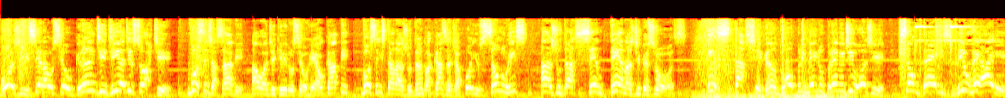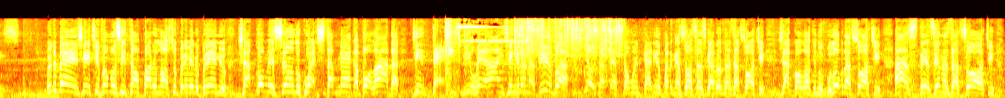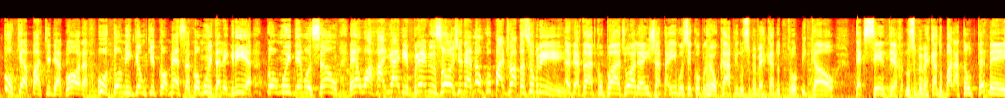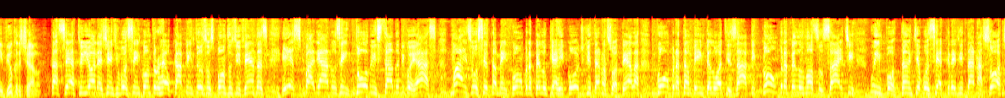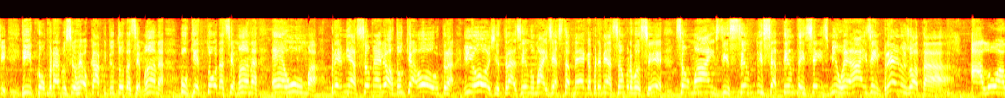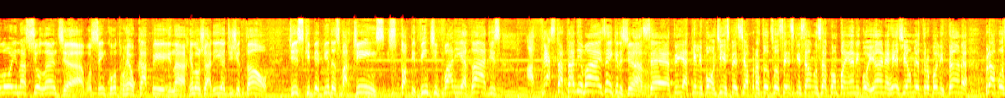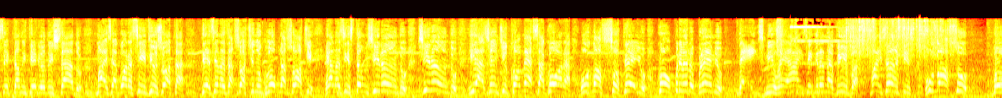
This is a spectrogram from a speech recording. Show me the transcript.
Hoje será o seu grande dia de sorte. Você já sabe, ao adquirir o seu Real Cap, você estará ajudando a Casa de Apoio São Luís a ajudar centenas de pessoas. Está chegando o primeiro prêmio de hoje. São 10 mil reais. Muito bem, gente, vamos então para o nosso primeiro prêmio, já começando com esta mega bolada de 10 mil reais em grana viva. E eu já peço com muito carinho para que as nossas garotas da sorte já coloquem no Globo da Sorte as dezenas da sorte, porque a partir de agora, o Domingão que começa com muita alegria, com muita emoção, é o arraiar de prêmios hoje, né não, compadre J. Sobrinho? É verdade, compadre. Olha, em Jataí você compra o Real Cap no supermercado Tropical, Tech Center, no supermercado Baratão também, viu, Cristiano? Tá certo, e olha, gente, você encontra o Real Cap em todos os pontos de vendas espalhados em todo o estado de Goiás. Mas você também compra pelo QR Code que está na sua tela, compra também pelo WhatsApp, compra pelo nosso site. O importante é você acreditar na sorte e comprar o seu Real Cap de toda semana, porque toda semana é uma premiação melhor do que a outra. E hoje, trazendo mais esta mega premiação para você, são mais de 176 mil reais em prêmio, Jota. Alô, alô, Inaciolândia! Você encontra o Real Cap na relojaria digital Diz que Bebidas Martins, Stop 20 variedades. A festa tá demais, hein, Cristiano? Tá certo, e aquele bom dia especial para todos vocês que estão nos acompanhando em Goiânia, região metropolitana, para você que está no interior do estado. Mas agora sim, viu, Jota? Dezenas da sorte no Globo da Sorte, elas estão girando, girando, e a gente começa agora o nosso sorteio com o primeiro prêmio, 10 mil reais em grana viva. Mas antes, o nosso Boa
